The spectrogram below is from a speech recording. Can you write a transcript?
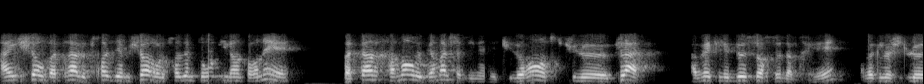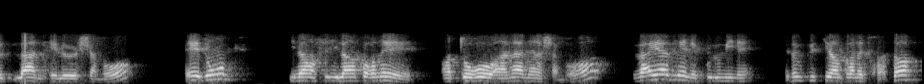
Aïshor Batra, le troisième shor, le troisième taureau qu'il a encore né, Batar, Hamor et Gamal Tu le rentres, tu le classes avec les deux sortes d'après, avec le, l'âne et le chameau, et donc, il a, il encore né un taureau, un âne et un chameau, va y aller les couluminés. Et donc, puisqu'il a encore né trois sortes,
